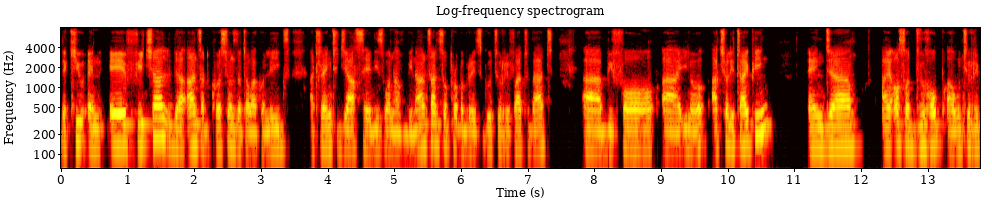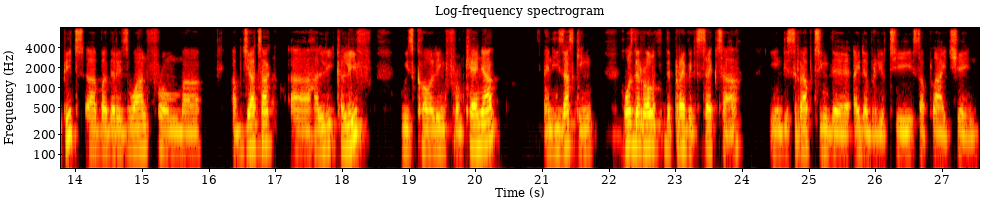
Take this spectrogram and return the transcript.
the Q&A feature, the answered questions that our colleagues are trying to just say this one have been answered. So probably it's good to refer to that uh, before, you know, actually typing. And I also do hope, I want to repeat, but there is one from uh, Khalif, who is calling from Kenya. And he's asking, what's the role of the private sector in disrupting the IWT supply chain?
